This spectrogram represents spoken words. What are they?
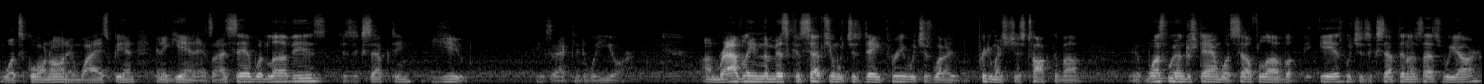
what's going on and why it's been. And again, as I said, what love is, is accepting you exactly the way you are. Unraveling the misconception, which is day three, which is what I pretty much just talked about. Once we understand what self-love is, which is accepting us as we are,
